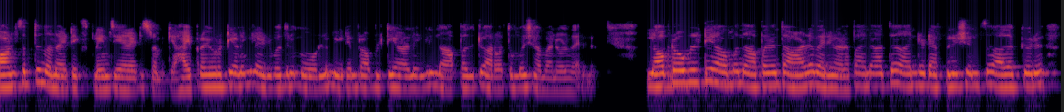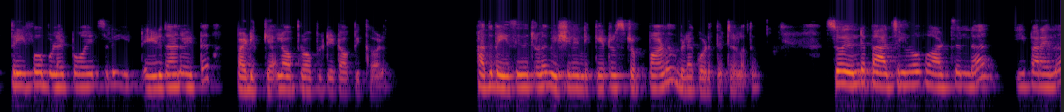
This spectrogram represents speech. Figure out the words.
കോൺസെപ്റ്റ് നന്നായിട്ട് എക്സ്പ്ലെയിൻ ചെയ്യാനായിട്ട് ശ്രമിക്കുക. ഹൈ പ്രയോറിറ്റി ആണെങ്കിൽ എഴുപതിന് മുകളിൽ മീഡിയം പ്രോബിലിറ്റി ആണെങ്കിൽ നാൽപ്പത് ടു അറുപത്തൊമ്പത് ശതമാനമാണ് വരുന്നത്. ലോ പ്രോബിലിറ്റി ആകുമ്പോൾ നാൽപ്പതിന് താഴെ വരികയാണ്. അപ്പോൾ അതിനകത്ത് അതിന്റെ ഡെഫിനിഷൻസ് അതൊക്കെ ഒരു ത്രീ ഫോർ ബുള്ളറ്റ് പോയിന്റ്സിൽ എഴുതാനായിട്ട് പഠിക്കുക ലോ പ്രോബിലിറ്റി ടോപ്പിക്കുകൾ അത് ബേസ് ചെയ്തിട്ടുള്ള വിഷ്വൽ ഇൻഡിക്കേറ്റർ സ്ട്രിപ്പ് ആണ് ഇവിടെ കൊടുത്തിട്ടുള്ളത്. സോ ഇതിന്റെ ബാച്ചിലർ ഓഫ് ആർട്സിന്റെ ഈ പറയുന്ന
